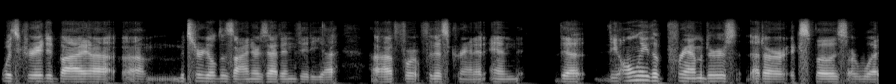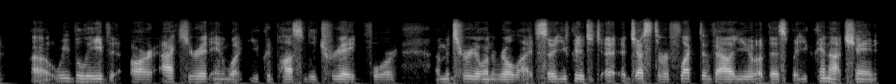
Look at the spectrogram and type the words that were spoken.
was created by uh, um, material designers at NVIDIA uh, for, for this granite and the, the only the parameters that are exposed are what uh, we believe are accurate in what you could possibly create for a material in real life. So you could adjust the reflective value of this, but you cannot change.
